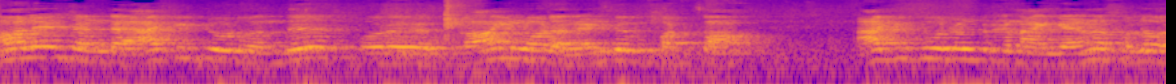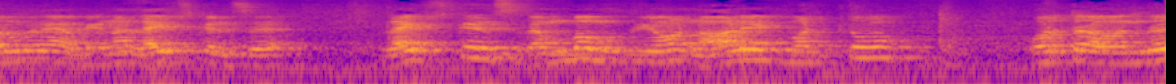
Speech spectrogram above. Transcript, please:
நாலேஜ் அண்ட் ஆட்டிடியூட் வந்து ஒரு காயினோட ரெண்டு பக்கம். ஆட்டிடியூடுன்ற நான் இங்கே என்ன சொல்ல விரும்புறேன் அப்படின்னா லைஃப் ஸ்கில்ஸு லைஃப் ஸ்கில்ஸ் ரொம்ப முக்கியம். நாலேஜ் மட்டும் ஒருத்தரை வந்து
